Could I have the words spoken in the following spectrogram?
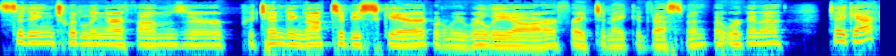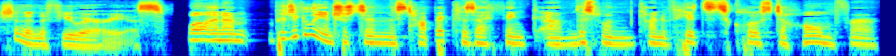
sitting twiddling our thumbs or pretending not to be scared when we really are afraid to make investment, but we're going to take action in a few areas. Well, and I'm particularly interested in this topic because I think um, this one kind of hits close to home for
